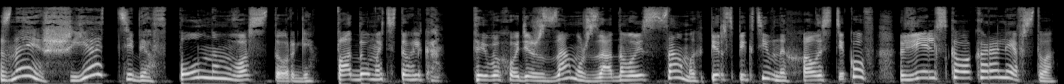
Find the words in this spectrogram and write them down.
«Знаешь, я от тебя в полном восторге. Подумать только, ты выходишь замуж за одного из самых перспективных холостяков Вельского королевства.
